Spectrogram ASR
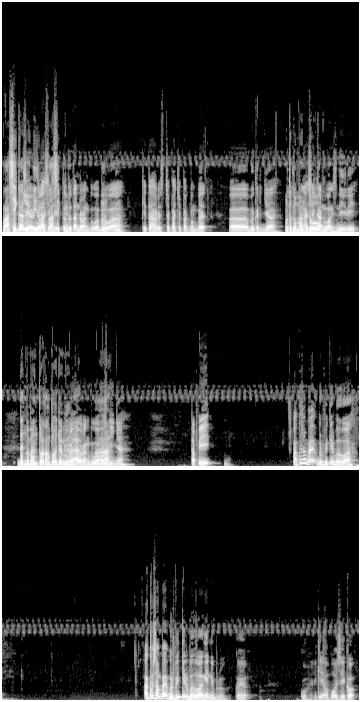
klasik gak sih Iya, Iya, klasik, sih. klasik ya. Tuntutan orang tua Hmm, bahwa hmm. kita harus cepat-cepat memba- eh, bekerja Untuk untuk, membantu. menghasilkan uang sendiri dan membantu orang tua dan juga membantu orang tua Ah. pastinya. Tapi aku sampai berpikir bahwa aku sampai berpikir bahwa ini bro, kayak Wah, iki apa sih kok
